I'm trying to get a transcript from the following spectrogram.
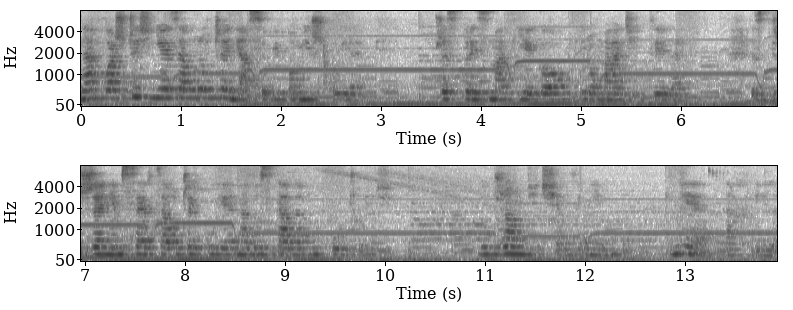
Na płaszczyźnie zauroczenia sobie pomieszkuje. Przez pryzmat jego gromadzi tyle. Z drżeniem serca oczekuje na dostawę uczuć. By urządzić się w nim, nie na chwilę.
